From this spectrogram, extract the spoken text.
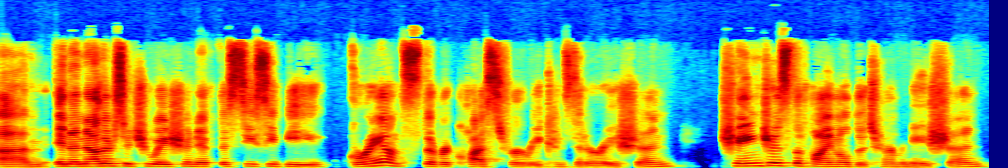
Um, in another situation, if the CCB grants the request for reconsideration, changes the final determination,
